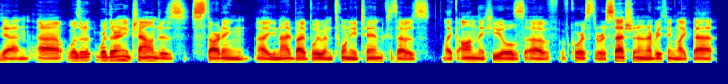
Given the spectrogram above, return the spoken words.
Yeah, and uh, was there were there any challenges starting uh, United by Blue in 2010? Because that was like on the heels of, of course, the recession and everything like that.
